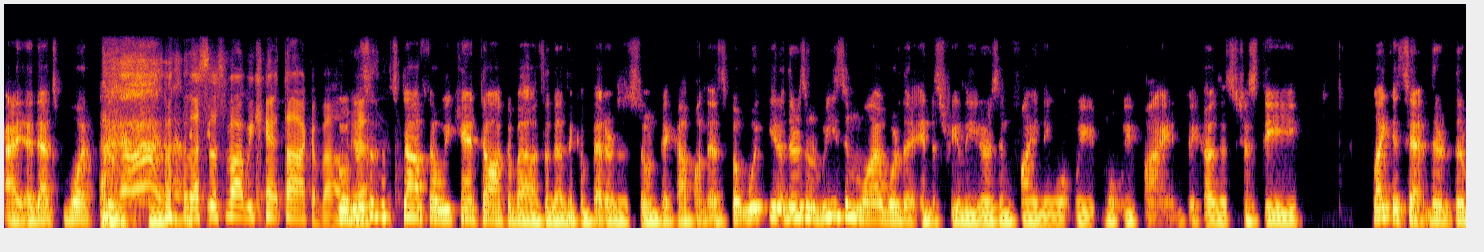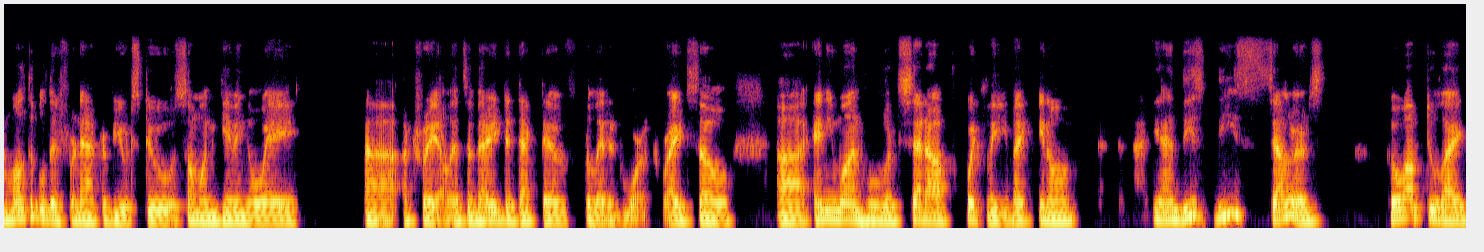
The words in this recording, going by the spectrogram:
I, that's what. that's the spot we can't talk about. Well, this is the stuff that we can't talk about, so that the competitors don't pick up on this. But we, you know, there's a reason why we're the industry leaders in finding what we what we find because it's just the, like I said, there there are multiple different attributes to someone giving away uh, a trail. It's a very detective related work, right? So uh, anyone who would set up quickly, like you know, yeah, and these these sellers go up to like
